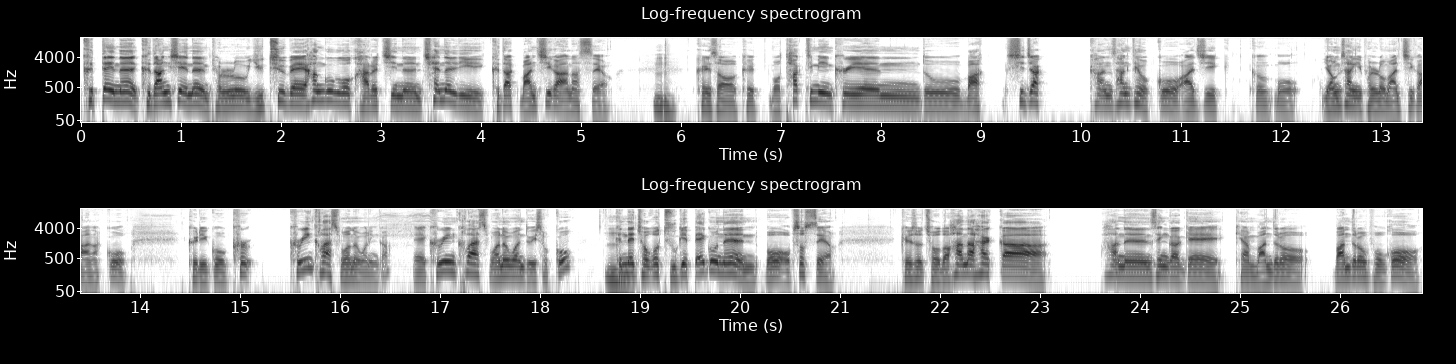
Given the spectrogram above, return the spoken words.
그때는 그 당시에는 별로 유튜브에 한국어 가르치는 채널이 그닥 많지가 않았어요. 음, 그래서 그뭐 Me in Korean도 막 시작한 상태였고 아직 그 뭐 영상이 별로 많지가 않았고 그리고 크, Korean Class 101인가? 예, Korean Class 101도 있었고 음. 근데 저거 두 개 빼고는 뭐 없었어요. 그래서 저도 하나 할까 하는 생각에 그냥 만들어 만들어 보고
